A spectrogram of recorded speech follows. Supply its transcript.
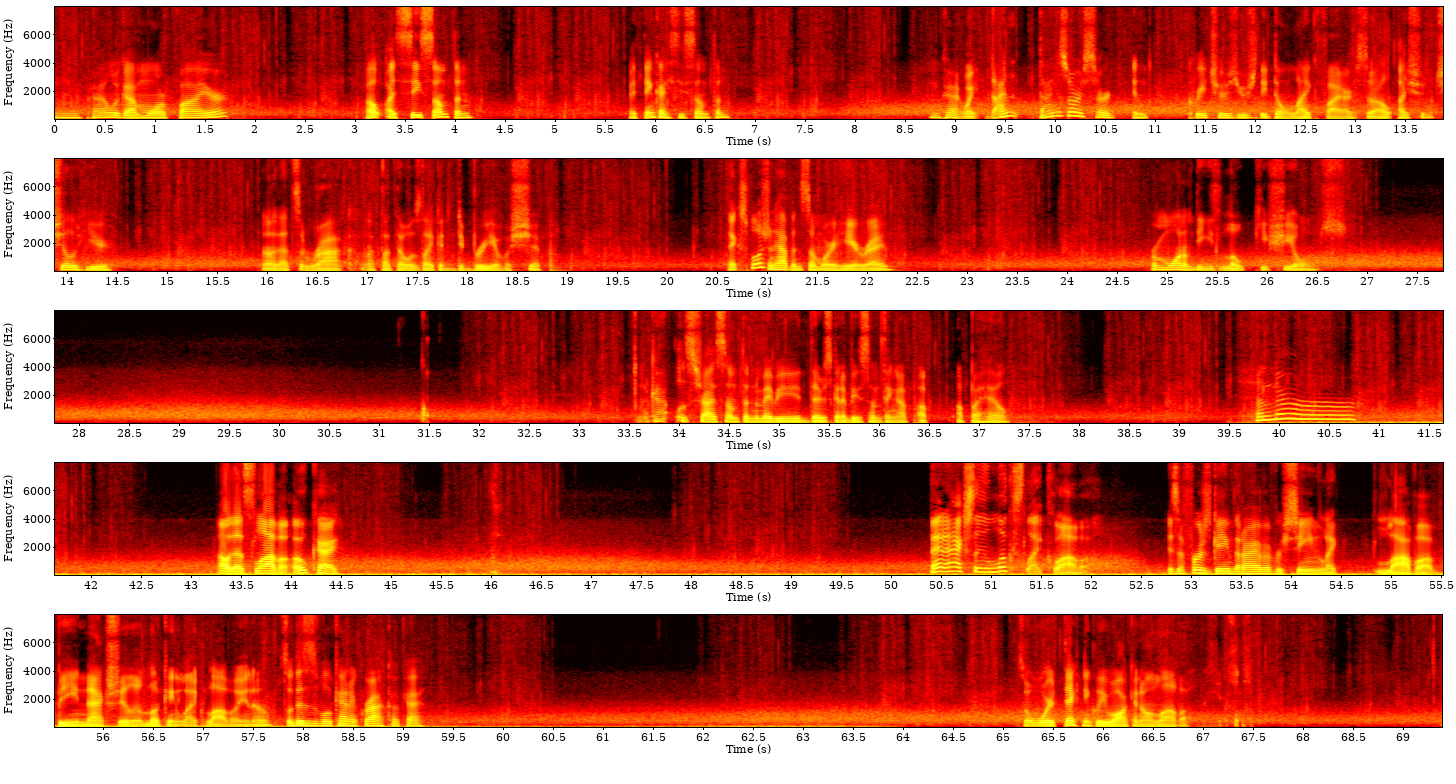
Okay, we got more fire. Oh, I see something. I think I see something. Okay, wait. Din dinosaurs are and creatures usually don't like fire, so I'll, I should chill here. Oh, that's a rock. I thought that was like a debris of a ship. The explosion happened somewhere here, right? From one of these locations. Okay, let's try something. Maybe there's gonna be something up, up, up a hill. Hello. Oh, that's lava. Okay. That actually looks like lava. It's the first game that I have ever seen like lava being actually looking like lava, you know? So this is volcanic rock, okay. So we're technically walking on lava.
